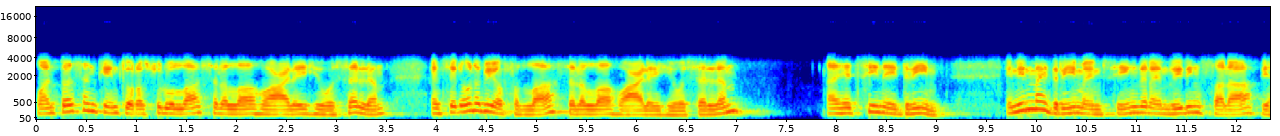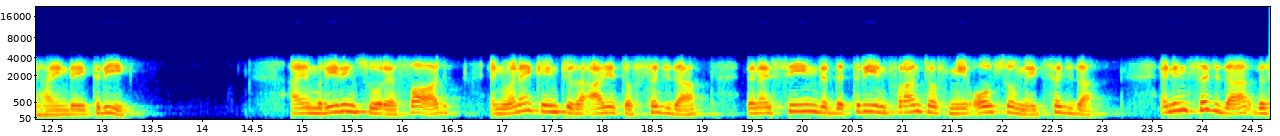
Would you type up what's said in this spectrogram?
One person came to Rasulullah sallallahu alayhi wasallam and said, O Nabi of Allah sallallahu alayhi wasallam, I had seen a dream. And in my dream I am seeing that I am reading Salah behind a tree. I am reading Surah Sad, and when I came to the ayat of Sajda, then I seen that the tree in front of me also made Sajda. And in Sajda, this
